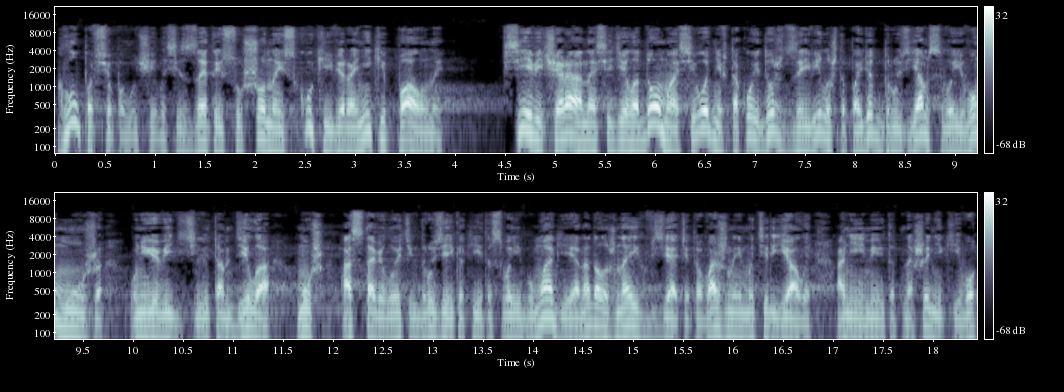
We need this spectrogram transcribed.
Глупо все получилось из-за этой сушеной скуки Вероники Павловны — все вечера она сидела дома, а сегодня в такой дождь заявила, что пойдет к друзьям своего мужа. У нее, видите ли, там дела. Муж оставил у этих друзей какие-то свои бумаги, и она должна их взять. Это важные материалы. Они имеют отношение к его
